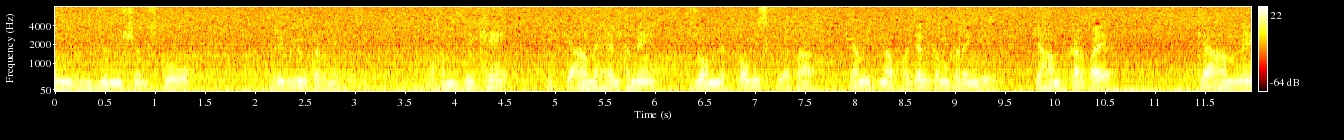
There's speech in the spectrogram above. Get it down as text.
उन रिजोल्यूशंस को रिव्यू करने के लिए। तो हम देखें कि क्या हम हेल्थ में जो हमने प्रॉमिस किया था कि हम इतना वज़न कम करेंगे, क्या हम कर पाए? क्या हमने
